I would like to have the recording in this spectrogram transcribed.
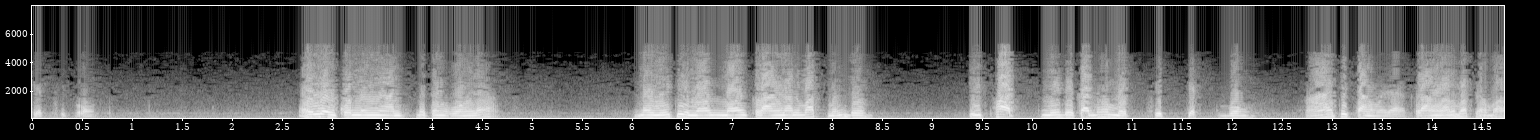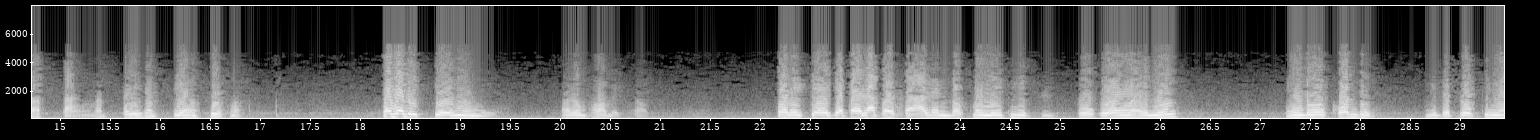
เจ็ดสิบองค์ไอ้เรื่องคนในงานไม่ต้องห่วงแล้ว ในนี้ที่นอนนอนกลางลานวัดเหมือนเดิมปีพาดมีด้วยกันทั้งหมดสิบเจ็ดวงหาที่ตั้งไม่ได้กลางลานวัดกลางวัดตั้งมันตีกันเสียงเสียกหมดแต่ว่าได้เจอไม่มีเพราะหลวงพ่อไม่สอบพอได้เจอจะไปรับภาษาเล่นบอกไม่มีที่ปลูกลงไอ้นู้ยังดูคนดิ มีไปปลูกที่ไหน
